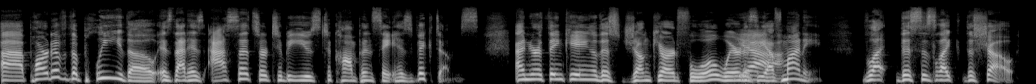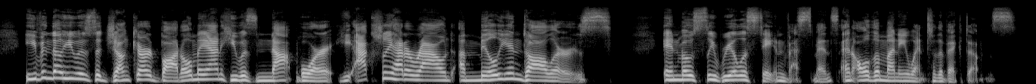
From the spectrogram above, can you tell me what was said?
Uh, part of the plea, though, is that his assets are to be used to compensate his victims. And you're thinking, this junkyard fool, where does he have money? Like, this is like the show. Even though he was a junkyard bottle man, he was not poor. He actually had around a million dollars in mostly real estate investments, and all the money went to the victims.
